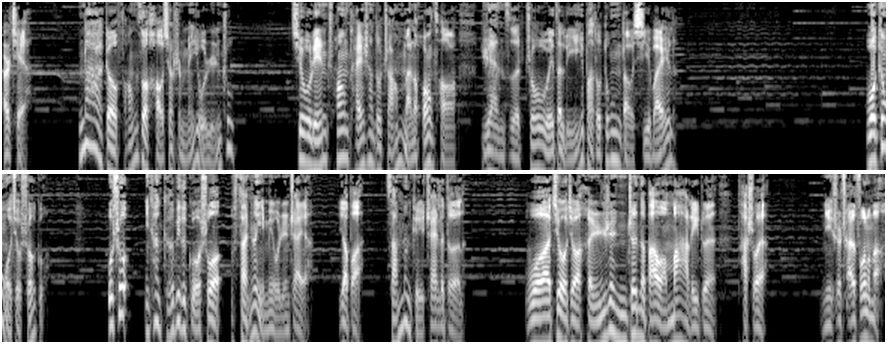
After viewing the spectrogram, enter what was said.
而且，那个房子好像是没有人住，就连窗台上都长满了荒草，院子周围的篱笆都东倒西歪了。我跟我舅说过。我说：“你看隔壁的果树，反正也没有人摘呀，要不咱们给摘了得了。”我舅舅很认真的把我骂了一顿。他说：“呀，你是馋疯了吗？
